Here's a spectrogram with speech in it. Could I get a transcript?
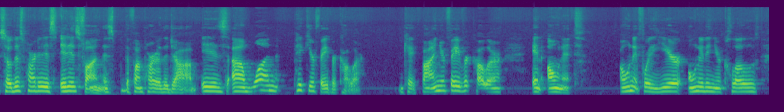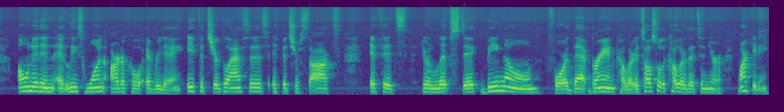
So this part is it is fun. It's the fun part of the job. Is um, one pick your favorite color. Okay, find your favorite color and own it. Own it for the year. Own it in your clothes. Own it in at least one article every day. If it's your glasses, if it's your socks, if it's your lipstick, be known for that brand color. It's also the color that's in your marketing.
